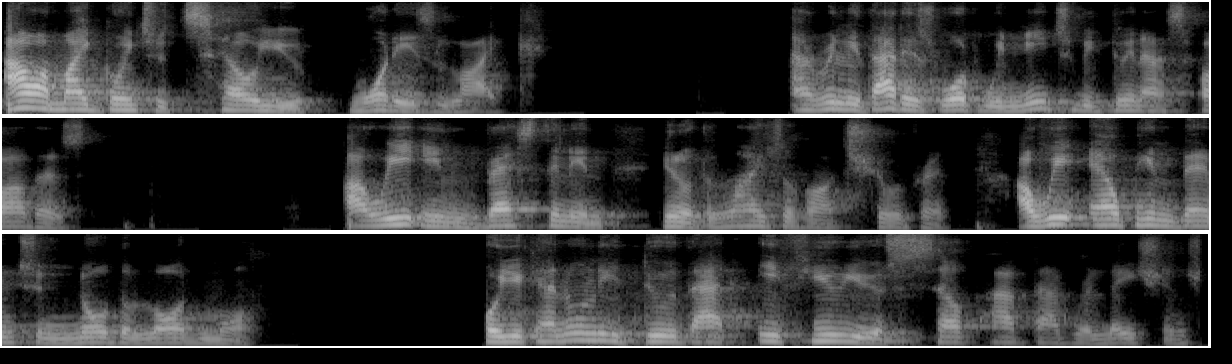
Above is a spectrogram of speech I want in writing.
How am I going to tell you what is like? And really, that is what we need to be doing as fathers. Are we investing in, you know, the lives of our children? Are we helping them to know the Lord more? But you can only do that if you yourself have that relationship.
